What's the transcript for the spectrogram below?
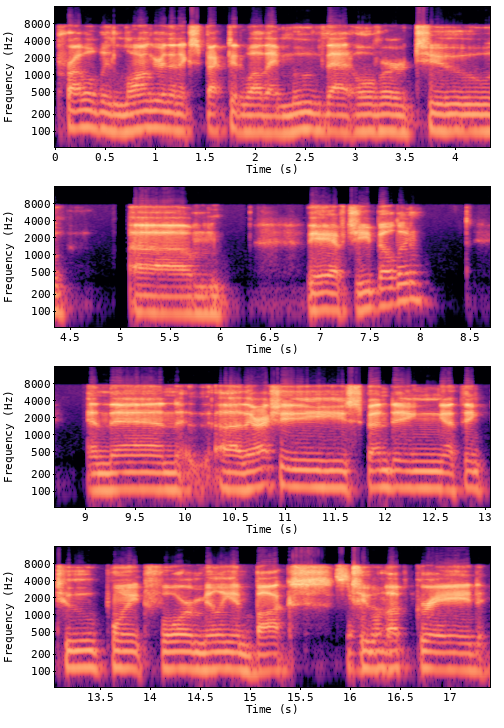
probably longer than expected while they move that over to um, the AFG building and then uh, they're actually spending, I think, two point four million bucks to number. upgrade,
